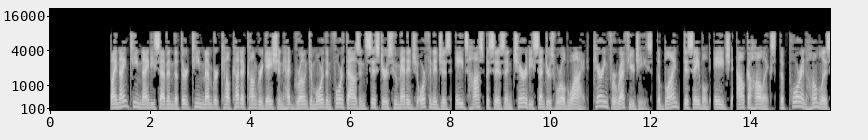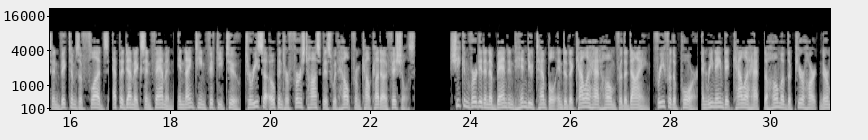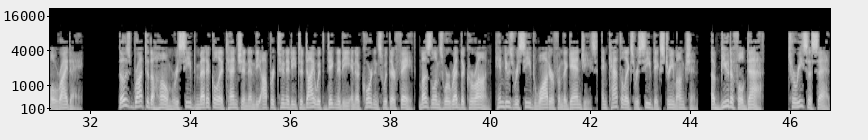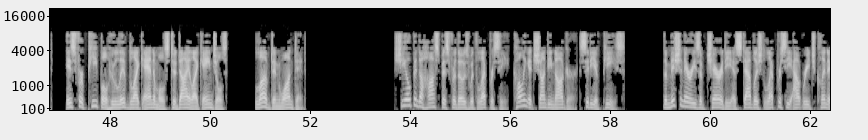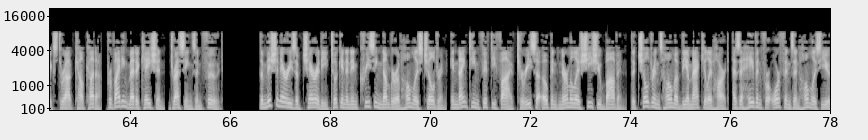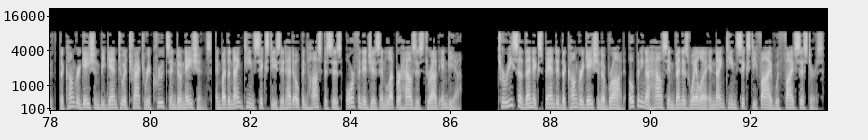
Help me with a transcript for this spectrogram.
By 1997 the 13-member Calcutta congregation had grown to more than 4,000 sisters who managed orphanages, AIDS hospices and charity centers worldwide, caring for refugees, the blind, disabled, aged, alcoholics, the poor and homeless and victims of floods, epidemics and famine. In 1952, Teresa opened her first hospice with help from Calcutta officials. She converted an abandoned Hindu temple into the Kalighat Home for the Dying, Free for the Poor, and renamed it Kalighat, the Home of the Pure Heart Nirmal Hriday. Those brought to the home received medical attention and the opportunity to die with dignity in accordance with their faith. Muslims were read the Quran, Hindus received water from the Ganges, and Catholics received extreme unction. A beautiful death, Teresa said, is for people who lived like animals to die like angels loved and wanted. She opened a hospice for those with leprosy, calling it Shanti Nagar City of Peace. The Missionaries of Charity established leprosy outreach clinics throughout Calcutta, providing medication, dressings and food. The Missionaries of Charity took in an increasing number of homeless children. In 1955, Teresa opened Nirmala Shishu Bhavan, the Children's Home of the Immaculate Heart, as a haven for orphans and homeless youth. The congregation began to attract recruits and donations, and by the 1960s it had opened hospices, orphanages, and leper houses throughout India. Teresa then expanded the congregation abroad, opening a house in Venezuela in 1965 with five sisters.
